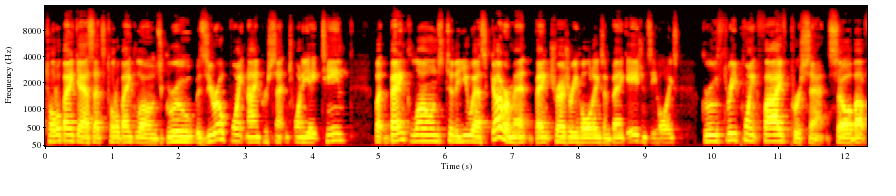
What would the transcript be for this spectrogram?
total bank assets, total bank loans grew 0.9% in 2018, but bank loans to the U.S. government, bank treasury holdings and bank agency holdings, grew 3.5%, so about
